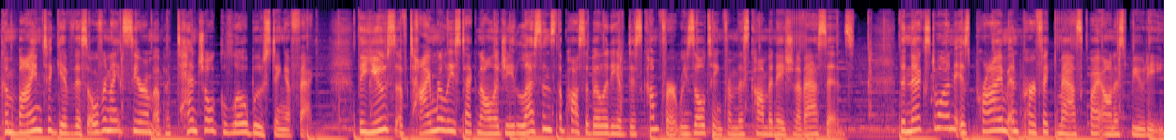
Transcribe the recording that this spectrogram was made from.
combine to give this overnight serum a potential glow boosting effect. The use of time release technology lessens the possibility of discomfort resulting from this combination of acids. The next one is Prime and Perfect Mask by Honest Beauty.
